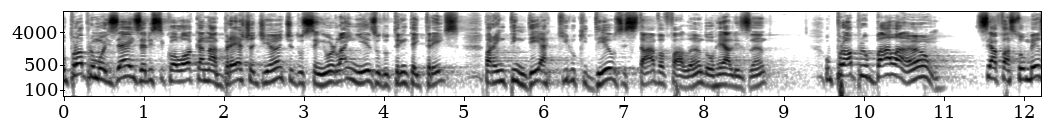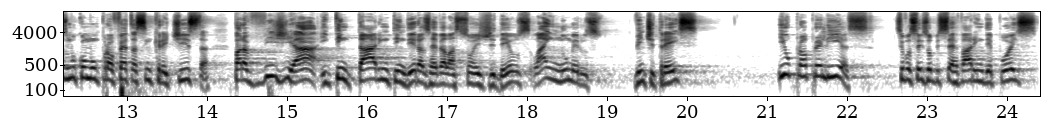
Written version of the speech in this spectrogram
O próprio Moisés, ele se coloca na brecha diante do Senhor, lá em Êxodo 33, para entender aquilo que Deus estava falando ou realizando. O próprio Balaão se afastou, mesmo como um profeta sincretista, para vigiar e tentar entender as revelações de Deus, lá em Números 23. E o próprio Elias, se vocês observarem depois,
